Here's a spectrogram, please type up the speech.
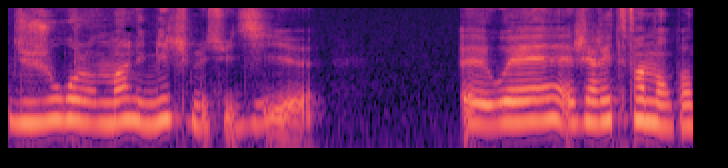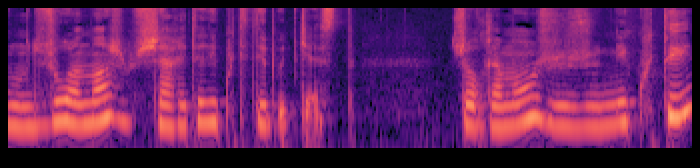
du jour au lendemain, limite, je me suis dit, euh, euh, ouais, j'ai arrêté, enfin non, pardon, du jour au lendemain, j'ai arrêté d'écouter des podcasts. Genre vraiment, je, n'écoutais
